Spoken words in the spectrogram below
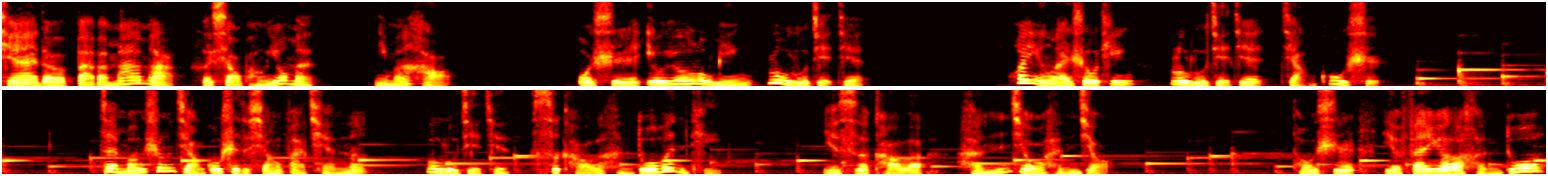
亲爱的爸爸妈妈和小朋友们，你们好！我是悠悠鹿鸣露露姐姐，欢迎来收听露露姐姐讲故事。在萌生讲故事的想法前呢，露露姐姐思考了很多问题，也思考了很久很久，同时也翻阅了很多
